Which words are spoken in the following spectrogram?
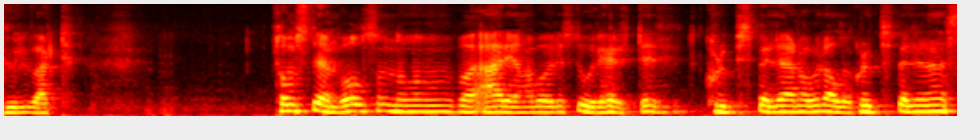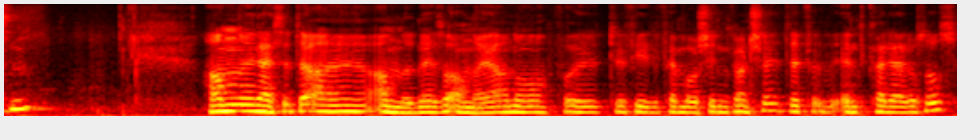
gull verdt. Tom Stenvold, som nå er en av våre store helter, klubbspilleren over alle klubbspillere nesten. Han reiste til eh, Andenes og Andøya nå for tre-fire-fem år siden kanskje, til endt karriere hos oss.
